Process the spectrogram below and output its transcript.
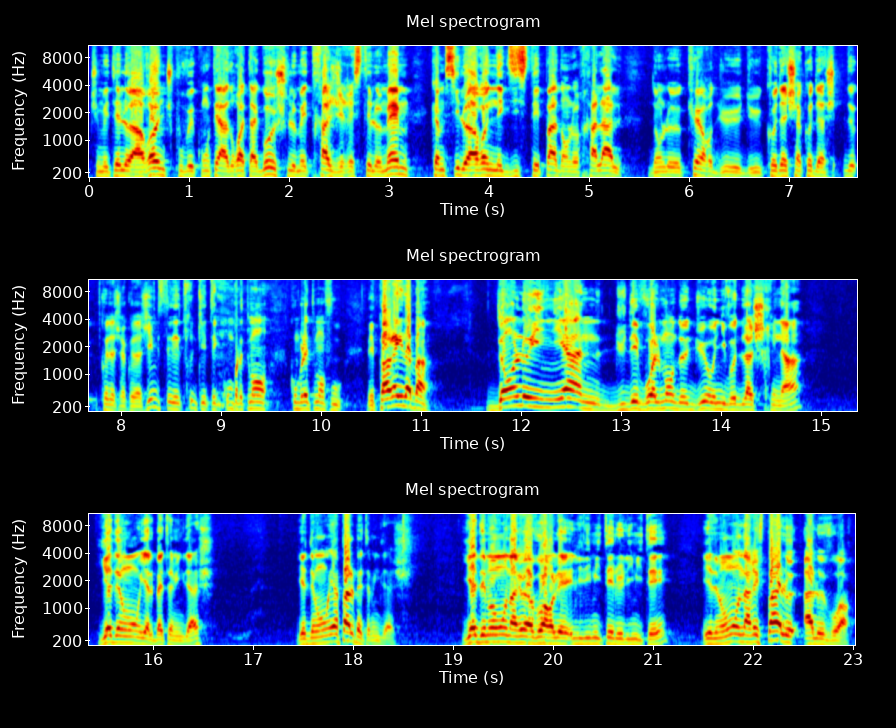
tu mettais le Haron, tu pouvais compter à droite, à gauche, le métrage est resté le même, comme si le Haron n'existait pas dans le halal, dans le cœur du, du Kodesh à Kodesh, Kodashim. C'était des trucs qui étaient complètement, complètement fous. Mais pareil là-bas, dans le Inyan du dévoilement de Dieu au niveau de la Shrina, il y a des moments où il y a le Beth Amikdash, il y a des moments où il n'y a pas le Beth Amikdash. Il y a des moments où on arrive à voir l'illimité, le limité, il y a des moments où on n'arrive pas à le, voir.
